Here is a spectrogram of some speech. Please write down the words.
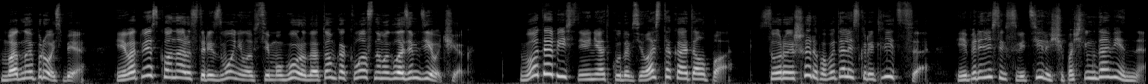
в одной просьбе — и в отместку она растрезвонила всему городу о том, как классно мы гладим девочек. Вот и объяснение, откуда взялась такая толпа. Сора и Шира попытались скрыть лица и перенесли их в святилище почти мгновенно.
